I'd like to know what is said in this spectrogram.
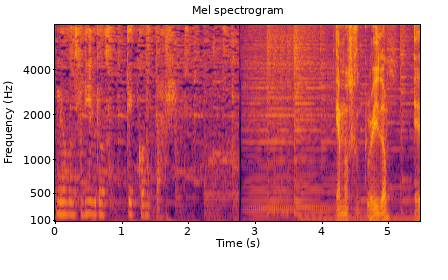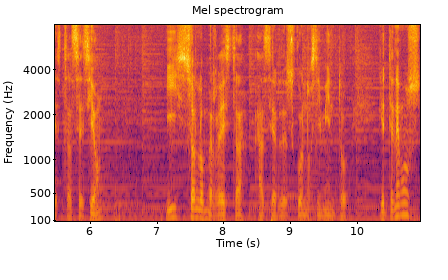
nuevos libros que contar. Hemos concluido esta sesión y solo me resta hacer conocimiento que tenemos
